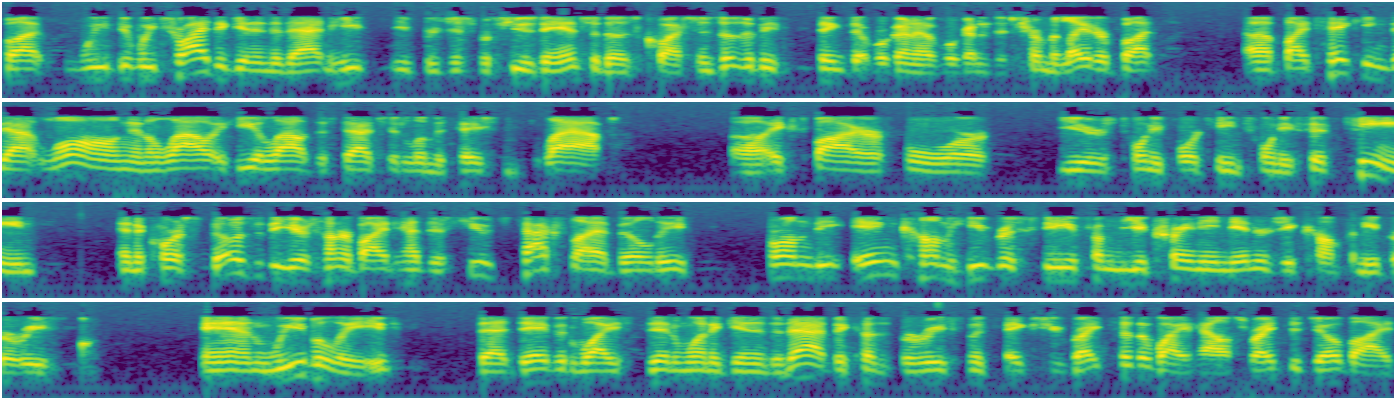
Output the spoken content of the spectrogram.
but we we tried to get into that, and he, he just refused to answer those questions. Those are the things that we're gonna we're gonna determine later. But uh, by taking that long and allow he allowed the statute of limitations lapse uh, expire for years 2014, 2015, and of course those are the years Hunter Biden had this huge tax liability from the income he received from the Ukrainian energy company Burisma. And we believe that David Weiss didn't want to get into that because Burisma takes you right to the White House, right to Joe Biden,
